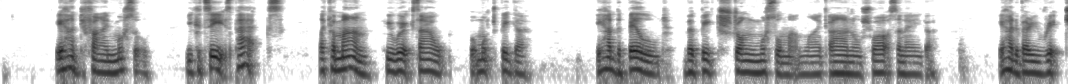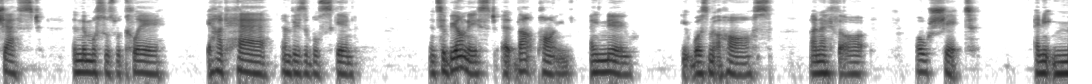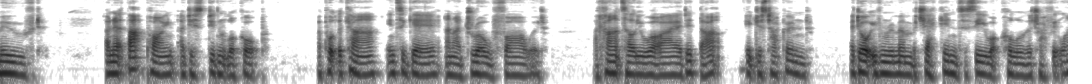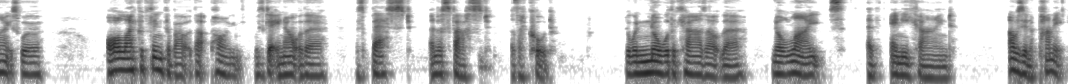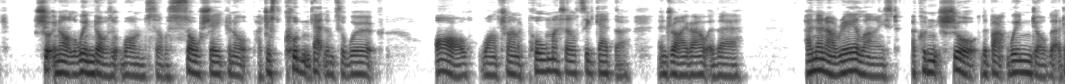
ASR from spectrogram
It had defined muscle. You could see its pecs, like a man who works out, but much bigger. It had the build of a big, strong muscle man like Arnold Schwarzenegger. It had a very ripped chest, and the muscles were clear. It had hair and visible skin. And to be honest, at that point, I knew it wasn't a horse. And I thought, oh shit. And it moved. And at that point, I just didn't look up. I put the car into gear and I drove forward. I can't tell you why I did that. It just happened. I don't even remember checking to see what colour the traffic lights were. All I could think about at that point was getting out of there as best and as fast as I could. There were no other cars out there, no lights of any kind. I was in a panic, shutting all the windows at once. I was so shaken up, I just couldn't get them to work, all while trying to pull myself together and drive out of there. And then I realised I couldn't shut the back window that I'd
